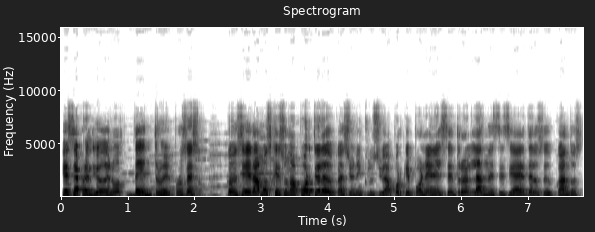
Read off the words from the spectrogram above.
¿Qué se aprendió dentro del proceso? Consideramos que es un aporte a la educación inclusiva porque pone en el centro las necesidades de los educandos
